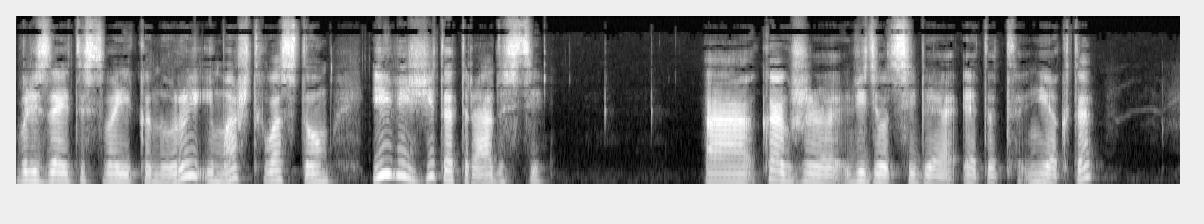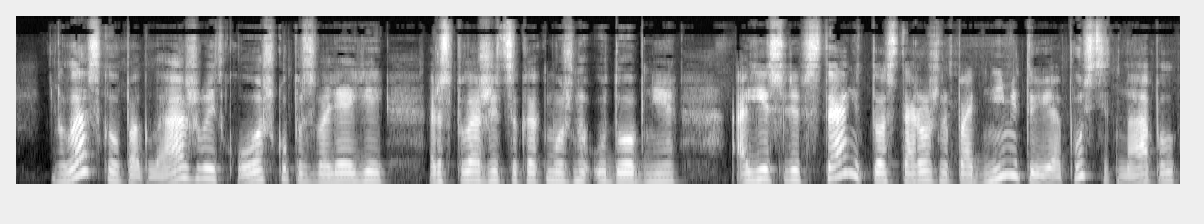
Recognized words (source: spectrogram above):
вылезает из своей конуры и машет хвостом, и визжит от радости. А как же ведет себя этот некто? Ласково поглаживает кошку, позволяя ей расположиться как можно удобнее, а если встанет, то осторожно поднимет ее и опустит на пол,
